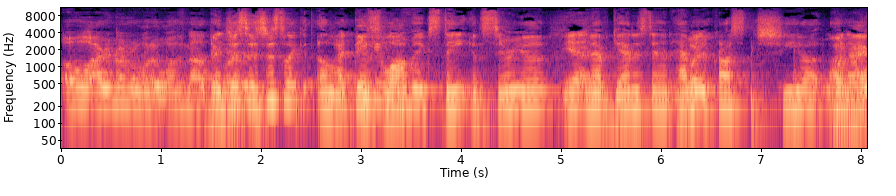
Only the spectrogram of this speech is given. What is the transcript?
Oh, I remember what it was now. They It just it's just like a I think it Islamic State in Syria Yeah. and Afghanistan having When- across Shia. When I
